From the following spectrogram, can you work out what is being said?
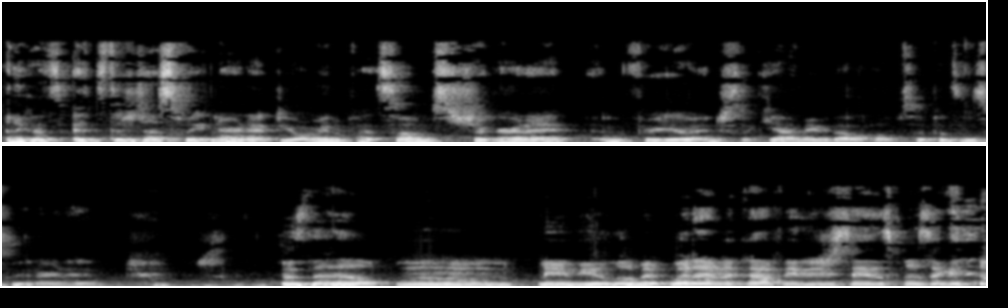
And he goes, it's, there's no sweetener in it. Do you want me to put some sugar in it for you? And she's like, yeah, maybe that'll help. So I put some sweetener in it. Does that help? Mm-hmm, maybe a little bit. What type of coffee did you say this was again?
